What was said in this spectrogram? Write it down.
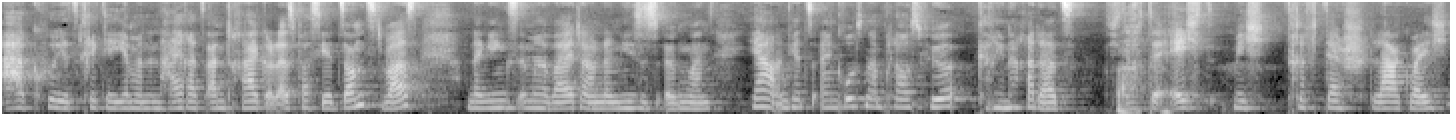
ah cool, jetzt kriegt ja jemand einen Heiratsantrag oder es passiert sonst was. Und dann ging es immer weiter und dann hieß es irgendwann, ja, und jetzt einen großen Applaus für Karina Radatz. Ich dachte echt, mich trifft der Schlag, weil ich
